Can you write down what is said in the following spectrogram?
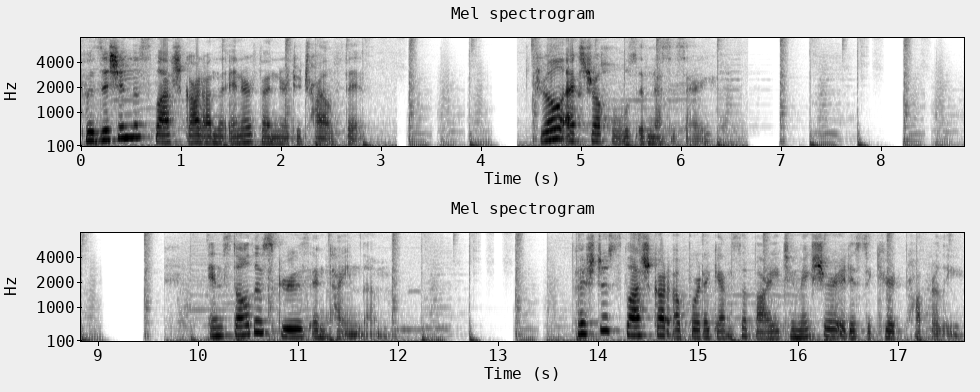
Position the splash guard on the inner fender to trial fit. Drill extra holes if necessary. Install the screws and tighten them. Push the splash guard upward against the body to make sure it is secured properly.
